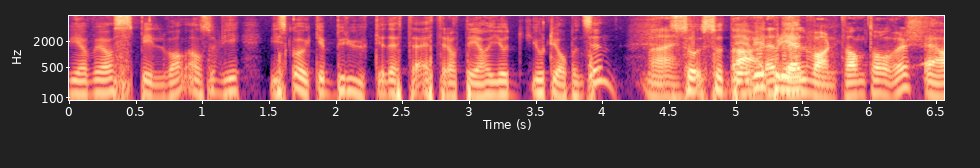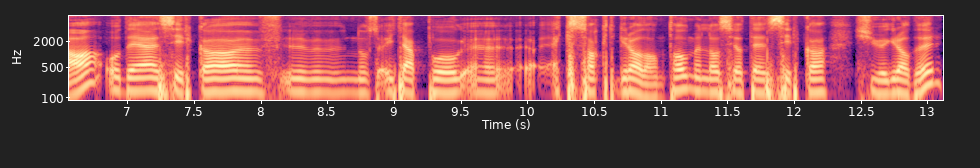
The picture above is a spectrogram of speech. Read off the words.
vi vi spillvann. Altså vi, vi skal jo ikke bruke dette etter at det har gjort, jobben sin. Nei. Så, så det da er det en del varmtvann til overs. ja, og det er ca. Ikke jeg på eh, eksakt gradantall, men la oss si at det er ca. 20 grader.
